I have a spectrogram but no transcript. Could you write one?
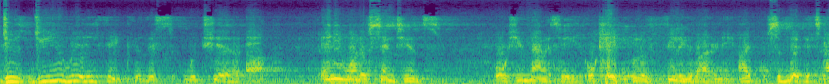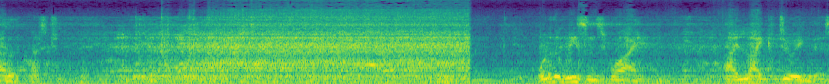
Do, do you really think that this would cheer up anyone of sentience or humanity or capable of feeling of irony? I submit it's out of the question. One of the reasons why I like doing this,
